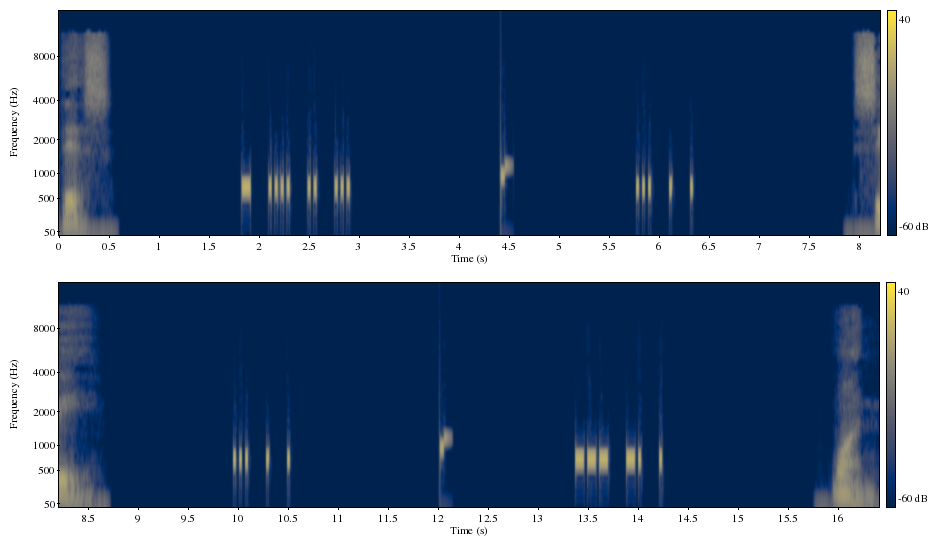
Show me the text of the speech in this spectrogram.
This. See. One.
